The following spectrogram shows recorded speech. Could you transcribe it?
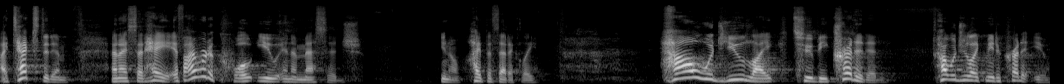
I texted him and I said, Hey, if I were to quote you in a message, you know, hypothetically, how would you like to be credited? How would you like me to credit you?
